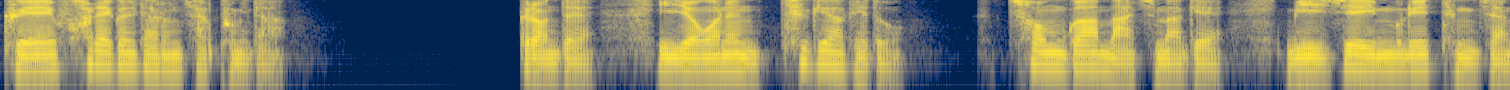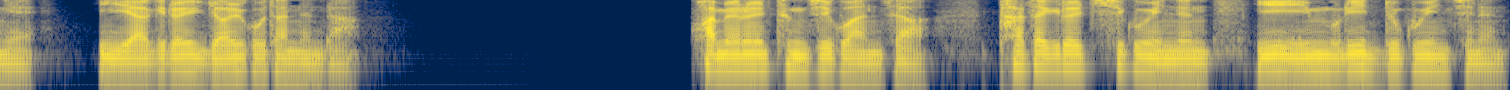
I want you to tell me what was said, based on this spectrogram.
그의 활약을 다룬 작품이다. 그런데 이 영화는 특이하게도 처음과 마지막에 미지의 인물이 등장해 이야기를 열고 닫는다. 화면을 등지고 앉아 타자기를 치고 있는 이 인물이 누구인지는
